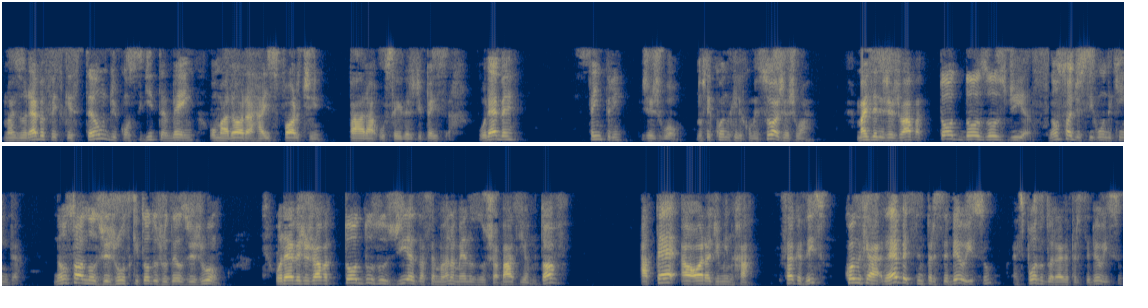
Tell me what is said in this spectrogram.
Mas o Rebbe fez questão de conseguir também o maior, a raiz forte, para o Seder de Pesach. O Rebbe sempre jejuou. Não sei quando que ele começou a jejuar, mas ele jejuava todos os dias, não só de segunda e quinta, não só nos jejuns que todos os judeus jejuam, o Rebbe jejuava todos os dias da semana, menos no Shabbat e Yom Tov, até a hora de Mincha. Sabe o que é isso? Quando que a Rebbetzin percebeu isso, a esposa do Rebbe percebeu isso,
